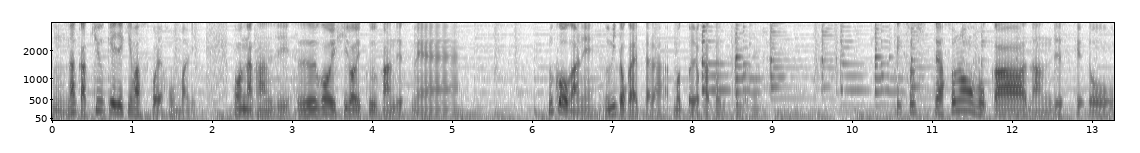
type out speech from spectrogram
うん、なんか休憩できますこれほんまに。こんな感じ。すごい広い空間ですね。向こうがね海とかやったらもっと良かったですけどね。はい、そしてその他なんですけど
